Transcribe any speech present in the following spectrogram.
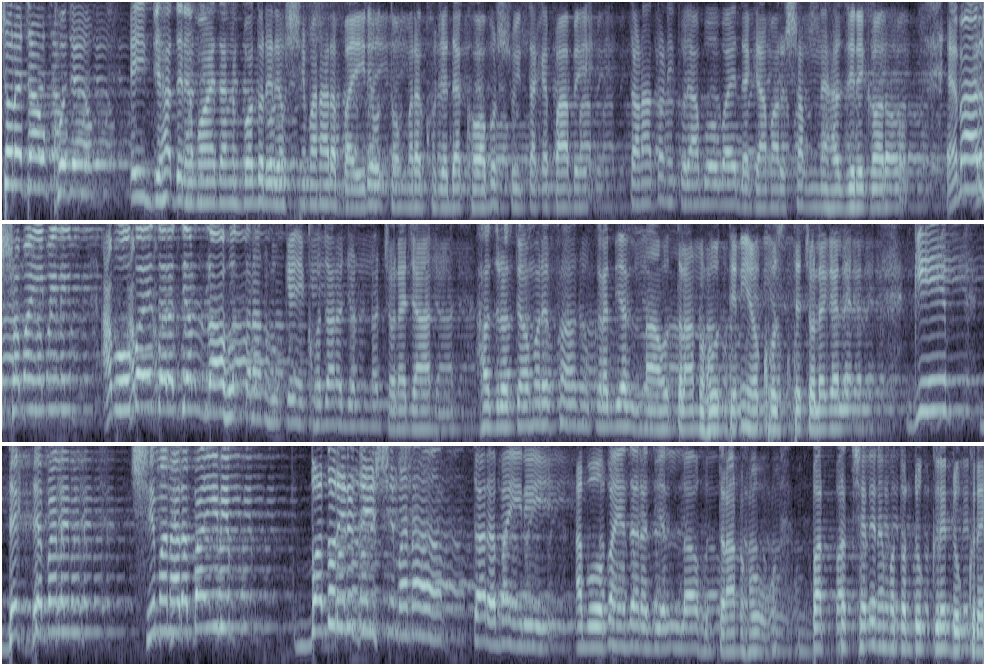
চলে যাও, খুঁজে। এই জিহাদের ময়দান বদরের সীমানার বাইরেও তোমরা খুঁজে দেখো, অবশ্যই তাকে পাবে। তাড়াতাড়ি করে আবু ওবায়দাকে আমার সামনে হাজির করো। এবার সবাই মিলে আবু ওবায়দা রাদিয়াল্লাহু তাআলাকে খোঁজার জন্য চলে যান। হযরত ওমর ফারুক রাদিয়াল্লাহু তাআলাহু তিনিও খুঁজতে চলে গেলেন। গিয়ে দেখতে পেলেন সীমানার বাইরে, বদরের যে সীমানা, তার বাইরে আবু ওবায়দা রাদিয়াল্লাহু তাআলাহু বাচ্চা ছেলের মতো ডুকরে ডুকরে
